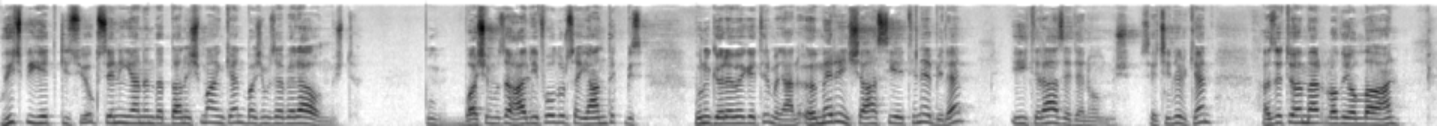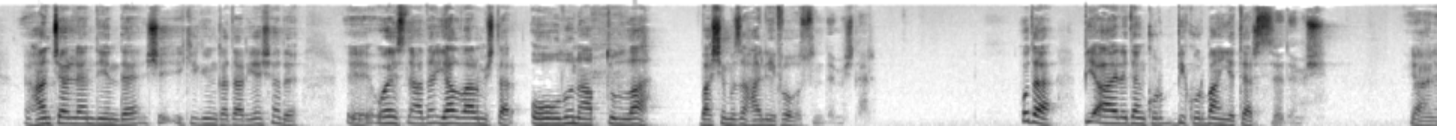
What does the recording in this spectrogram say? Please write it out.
Bu hiçbir yetkisi yok. Senin yanında danışmanken başımıza bela olmuştu. Bu başımıza halife olursa yandık biz. Bunu göreve getirmedi. Yani Ömer'in şahsiyetine bile itiraz eden olmuş. Seçilirken Hazreti Ömer radıyallahu anh hançerlendiğinde iki gün kadar yaşadı. E, o esnada yalvarmışlar. Oğlun Abdullah başımıza halife olsun demişler. O da bir aileden kur, bir kurban yeter size demiş. Yani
